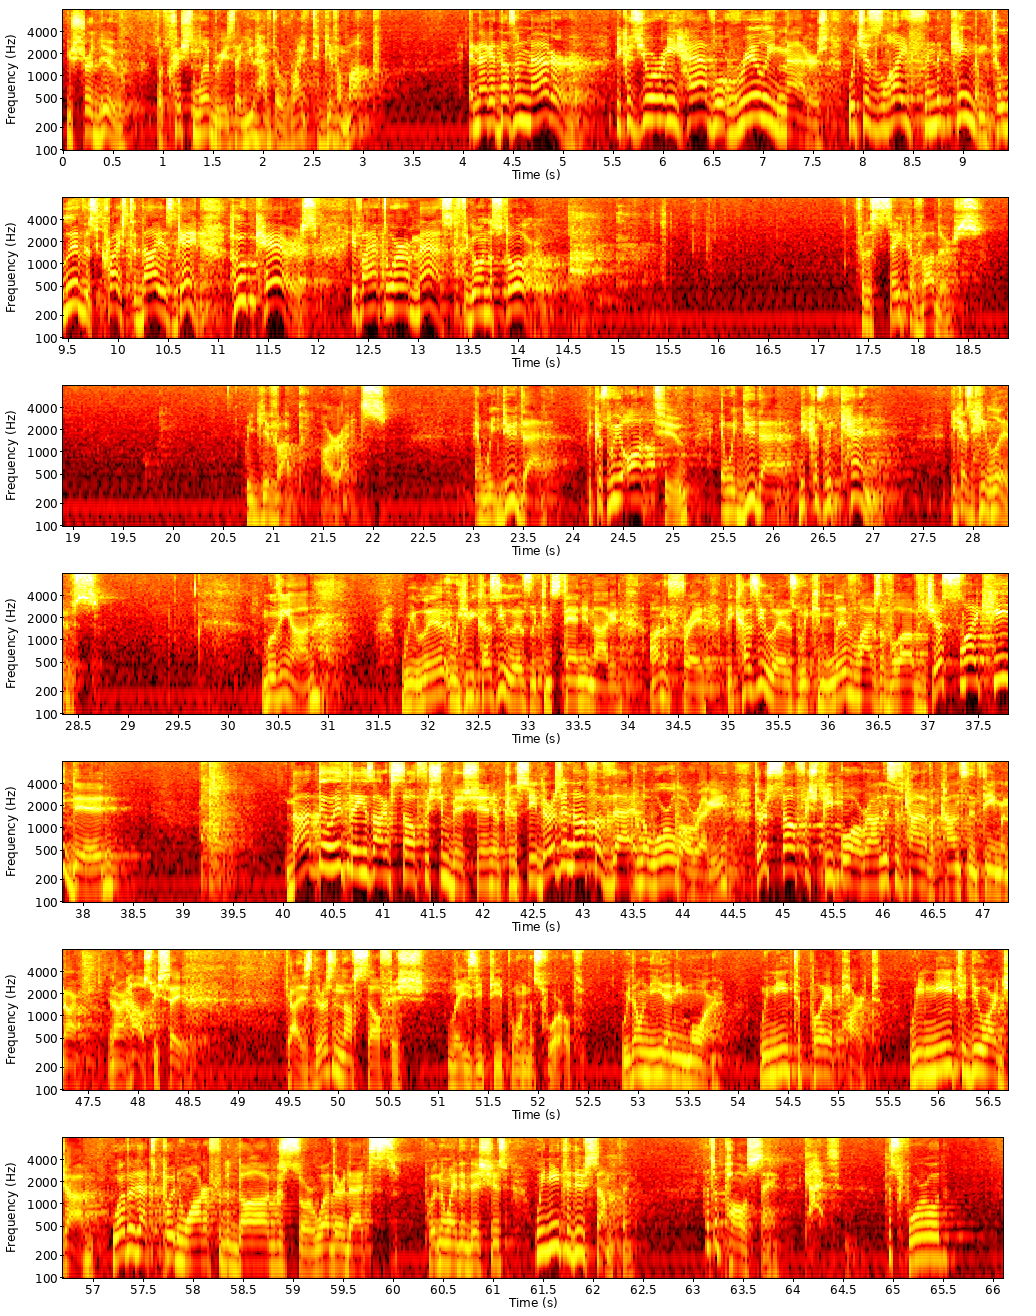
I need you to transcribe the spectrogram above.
you sure do. But Christian liberty is that you have the right to give them up and that it doesn't matter because you already have what really matters, which is life in the kingdom. To live is Christ, to die is gain. Who cares if I have to wear a mask to go in the store? For the sake of others, we give up our rights. And we do that because we ought to, and we do that because we can, because He lives. Moving on. We live, because He lives, we can stand united, unafraid. Because He lives, we can live lives of love just like He did. Not doing things out of selfish ambition or conceit. There's enough of that in the world already. There's selfish people around. This is kind of a constant theme in our, in our house. We say, guys, there's enough selfish, lazy people in this world. We don't need any more. We need to play a part. We need to do our job. Whether that's putting water for the dogs or whether that's putting away the dishes. We need to do something. That's what Paul is saying. Guys, this world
